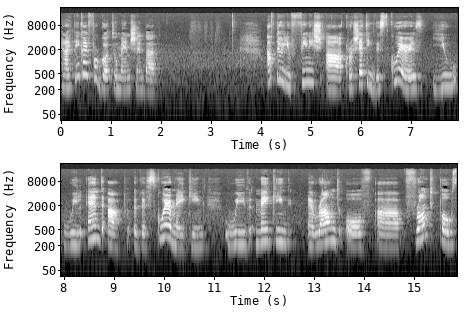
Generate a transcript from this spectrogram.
And I think I forgot to mention, but after you finish uh, crocheting the squares, you will end up the square making with making a round of uh, front post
